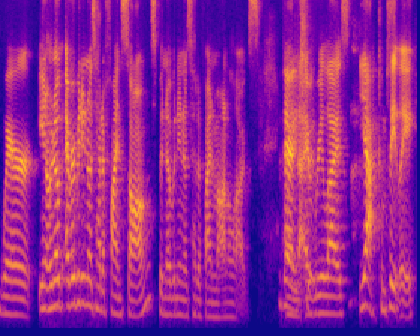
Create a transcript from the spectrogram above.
where you know no, everybody knows how to find songs but nobody knows how to find monologues. Very and true. i realized yeah completely.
